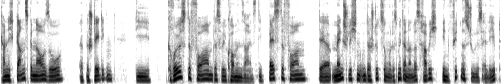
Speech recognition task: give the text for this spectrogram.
kann ich ganz genau so äh, bestätigen. Die größte Form des Willkommenseins, die beste Form der menschlichen Unterstützung und des Miteinanders habe ich in Fitnessstudios erlebt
